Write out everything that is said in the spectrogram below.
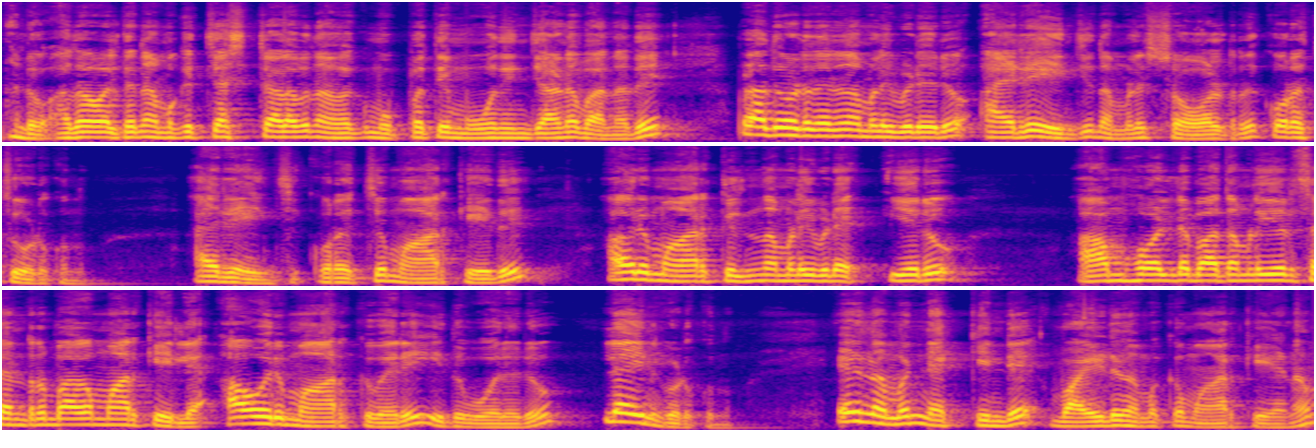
കണ്ടോ? അതുപോലെ തന്നെ നമുക്ക് ചെസ്റ്റ് അളവ് നമുക്ക് മുപ്പത്തി മൂന്ന് ഇഞ്ചാണ് വന്നത്. അപ്പോൾ അതുകൊണ്ട് തന്നെ നമ്മൾ ഇവിടെ ഒരു അര ഇഞ്ച് നമ്മൾ ഷോൾഡർ കുറച്ച് കൊടുക്കുന്നു. അര ഇഞ്ച് കുറച്ച് മാർക്ക് ചെയ്ത് ആ ഒരു മാർക്കിൽ നിന്ന് നമ്മളിവിടെ ഈ ഒരു ആം ഹോളിന്റെ ഭാഗത്ത് നമ്മൾ ഈ ഒരു സെന്റർ ഭാഗം മാർക്ക് ചെയ്യില്ല. ആ ഒരു മാർക്ക് വരെ ഇതുപോലൊരു ലൈൻ കൊടുക്കുന്നു. ഇനി നമ്മൾ നെക്കിന്റെ വൈഡ് നമുക്ക് മാർക്ക് ചെയ്യണം.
